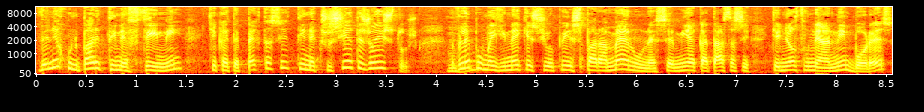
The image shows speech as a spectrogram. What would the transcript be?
δεν έχουν πάρει την ευθύνη και κατ' επέκταση την εξουσία της ζωής τους. Βλέπουμε γυναίκες οι οποίες παραμένουν σε μια κατάσταση και νιώθουν ανήμπορες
